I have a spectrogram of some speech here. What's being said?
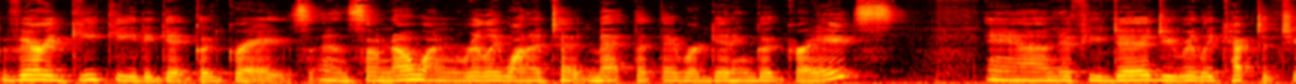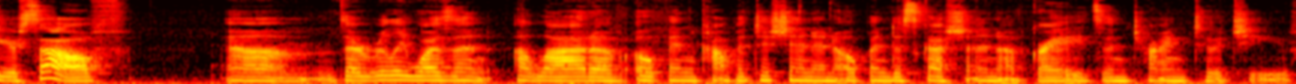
very geeky to get good grades. And so no one really wanted to admit that they were getting good grades. And if you did, you really kept it to yourself. Um, there really wasn't a lot of open competition and open discussion of grades and trying to achieve.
